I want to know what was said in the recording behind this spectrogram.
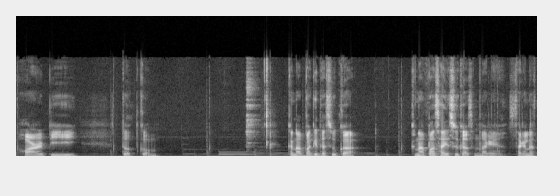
r b.com. Kenapa kita suka? Kenapa saya suka sebenarnya? Karena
